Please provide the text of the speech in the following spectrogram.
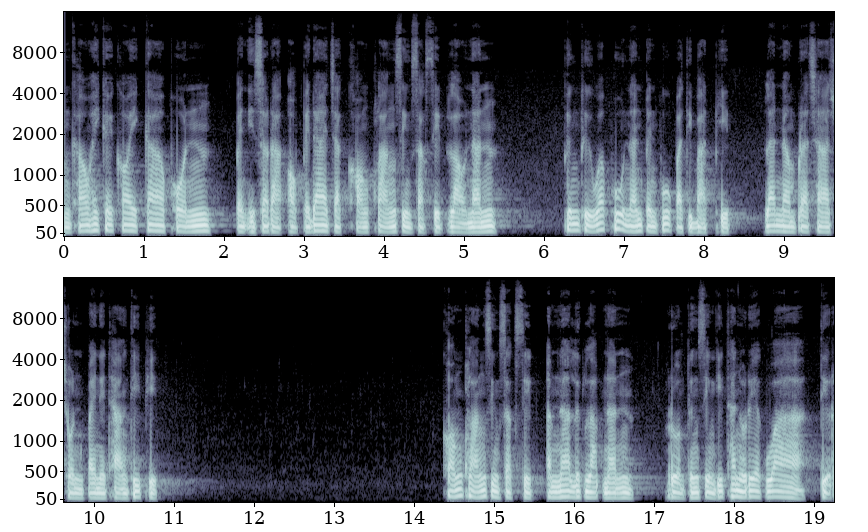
ำเขาให้ค่อยๆ ก้าวพ้น เป็นอิสระออกไปได้จากของขลังสิ่งศักดิ์สิทธิ์เหล่านั้น พึงถือว่าผู้นั้นเป็นผู้ปฏิบัติผิด และนำประชาชนไปในทางที่ผิด ของขลังสิ่งศักดิ์สิทธิ์อำนาจลึกลับนั้น รวมถึงสิ่งที่ท่านเรียกว่าติร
